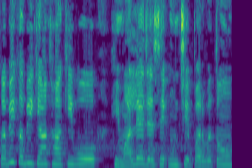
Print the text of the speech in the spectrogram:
कभी कभी क्या था कि वो हिमालय जैसे ऊँचे पर्वतों,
